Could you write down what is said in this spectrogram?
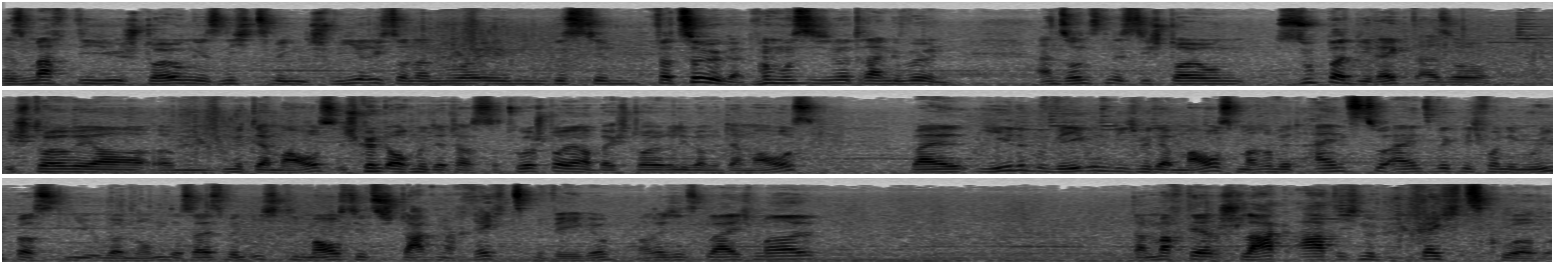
das macht die Steuerung jetzt nicht zwingend schwierig, sondern nur eben ein bisschen verzögert. Man muss sich nur dran gewöhnen. Ansonsten ist die Steuerung super direkt, also ich steuere ja ähm, mit der Maus. Ich könnte auch mit der Tastatur steuern, aber ich steuere lieber mit der Maus. Weil jede Bewegung, die ich mit der Maus mache, wird eins zu eins wirklich von dem Reaper-Ski übernommen. Das heißt, wenn ich die Maus jetzt stark nach rechts bewege, mache ich jetzt gleich mal, dann macht der schlagartig eine Rechtskurve.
